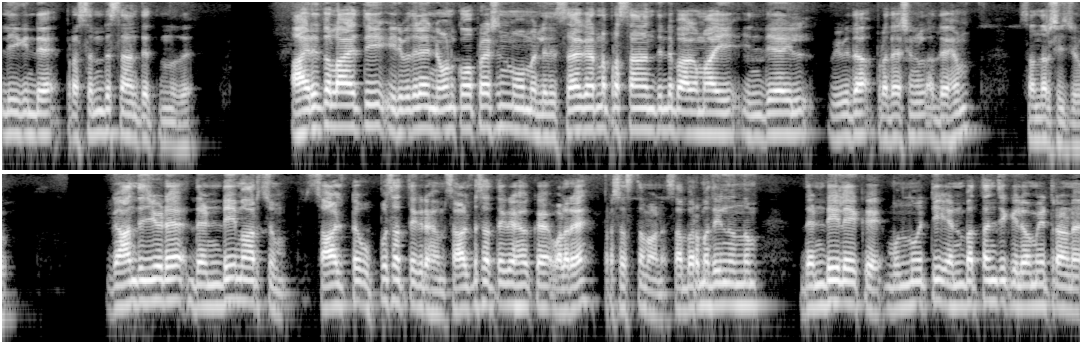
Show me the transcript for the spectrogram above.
ലീഗിന്റെ പ്രസിഡന്റ് സ്ഥാനത്തെത്തുന്നത്. ആയിരത്തി തൊള്ളായിരത്തി ഇരുപതിലെ നോൺ കോപ്പറേഷൻ മൂവ്മെന്റിൽ നിസ്സഹകരണ പ്രസ്ഥാനത്തിന്റെ ഭാഗമായി ഇന്ത്യയിൽ വിവിധ പ്രദേശങ്ങൾ അദ്ദേഹം സന്ദർശിച്ചു. ഗാന്ധിജിയുടെ ദണ്ഡി മാർച്ചും സാൾട്ട് ഉപ്പ് സത്യാഗ്രഹം സാൾട്ട് സത്യാഗ്രഹമൊക്കെ വളരെ പ്രശസ്തമാണ്. സബർമതിയിൽ നിന്നും ദണ്ഡിയിലേക്ക് മുന്നൂറ്റി എൺപത്തഞ്ച് കിലോമീറ്ററാണ്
